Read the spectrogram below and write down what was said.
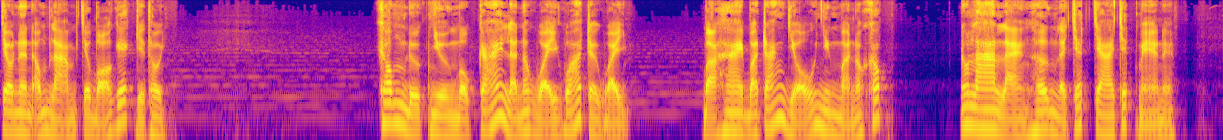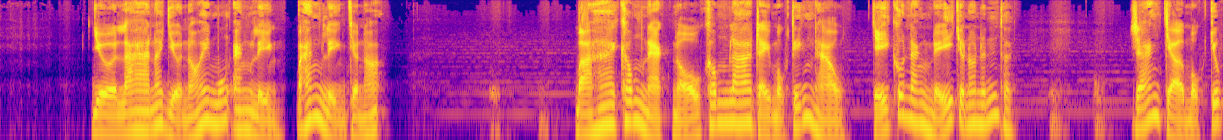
Cho nên ông làm cho bỏ ghét vậy thôi. Không được nhường một cái là nó quậy quá trời quậy. Bà hai bà tráng dỗ nhưng mà nó khóc nó la làng hơn là chết cha chết mẹ nè. Vừa la, nó vừa nói muốn ăn liền, Bán liền cho nó. Bà hai không nạt nộ, Không la rầy một tiếng nào, Chỉ có năn nỉ cho nó nín thôi. Ráng chờ một chút,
